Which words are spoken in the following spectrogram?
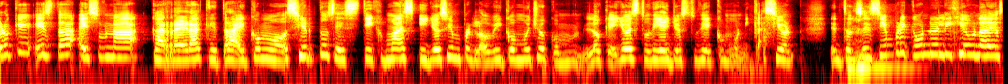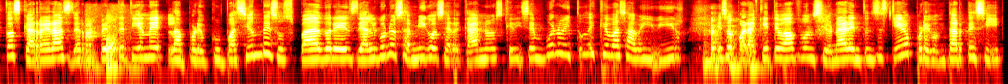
creo que esta es una carrera que trae como ciertos estigmas y yo siempre lo vi con mucho con lo que yo estudié, yo estudié comunicación. Entonces, siempre que uno elige una de estas carreras, de repente tiene la preocupación de sus padres, de algunos amigos cercanos que dicen, bueno, ¿y tú de qué vas a vivir? ¿Eso para qué te va a funcionar? Entonces, quiero preguntarte si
